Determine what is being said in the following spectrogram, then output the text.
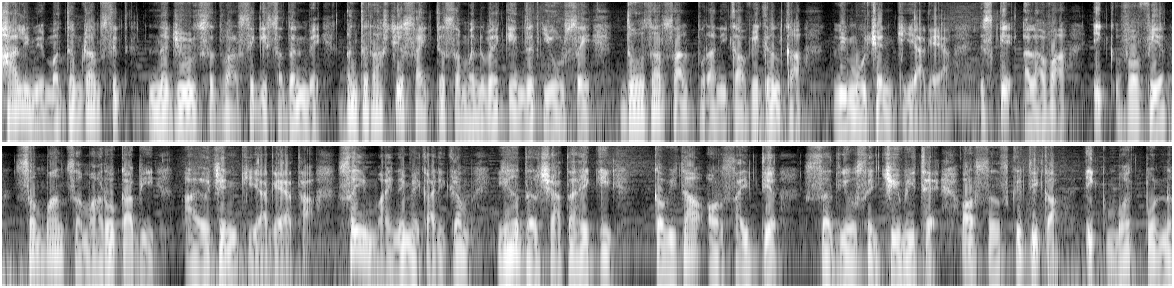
हाल ही में मध्यमग्राम स्थित नजरुल सदवारसे सदन में अंतर्राष्ट्रीय साहित्य समन्वय केंद्र की ओर से 2000 साल पुरानी काव्य ग्रंथ का विमोचन किया गया। इसके अलावा एक भव्य सम्मान समारोह का भी आयोजन किया गया था। सही मायने में कार्यक्रम यह दर्शाता है कि कविता और साहित्य सदियों से जीवित है और संस्कृति का एक महत्वपूर्ण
